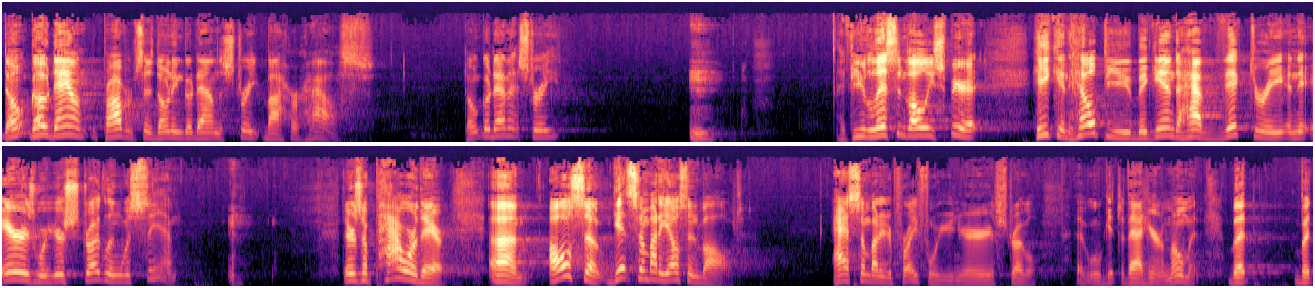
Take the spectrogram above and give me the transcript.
Don't go down. The proverb says, don't even go down the street by her house. Don't go down that street. if you listen to the Holy Spirit, He can help you begin to have victory in the areas where you're struggling with sin. There's a power there. Um, also, get somebody else involved. Ask somebody to pray for you in your area of struggle. Uh, we'll get to that here in a moment. But, but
